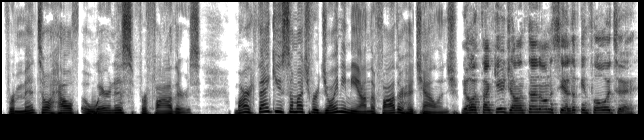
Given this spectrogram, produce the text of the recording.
for mental health awareness for fathers. Mark, thank you so much for joining me on the Fatherhood Challenge. No, thank you, Jonathan. Honestly, I'm looking forward to it.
